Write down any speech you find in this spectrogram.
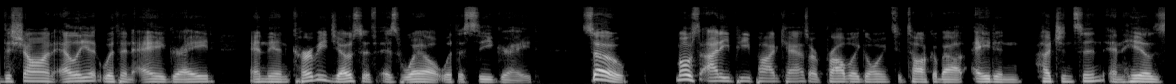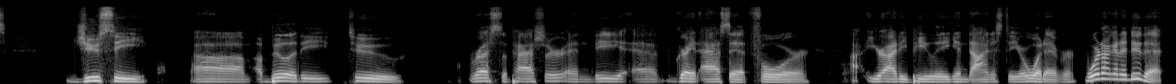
DeShon Elliott with an A grade, and then Kerby Joseph as well with a C grade. So, most IDP podcasts are probably going to talk about Aidan Hutchinson and his juicy um, ability to rush the passer and be a great asset for uh, your IDP league and dynasty or whatever. We're not going to do that.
